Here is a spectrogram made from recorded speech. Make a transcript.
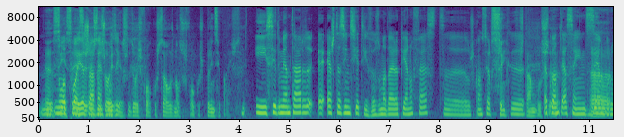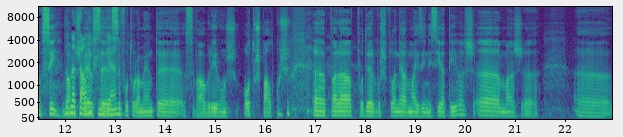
uh, no sim, apoio esse, a jovens dois, músicos. Esses dois focos são os nossos focos principais. Sim. E sedimentar estas iniciativas, o Madeira Piano Fest, os concertos sim, que estamos, acontecem em dezembro sim, de Natal e fim se, de ano. se futuramente se vai abrir uns outros palcos para podermos planear mais iniciativas, mas uh, uh,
